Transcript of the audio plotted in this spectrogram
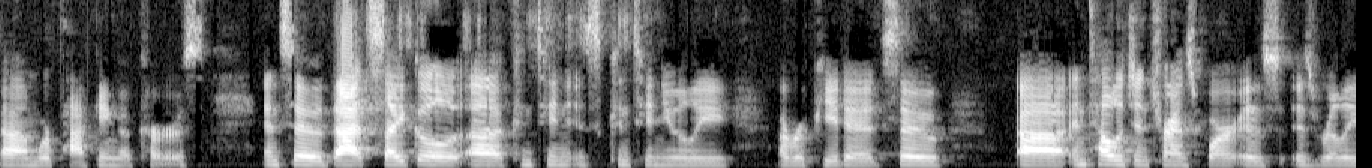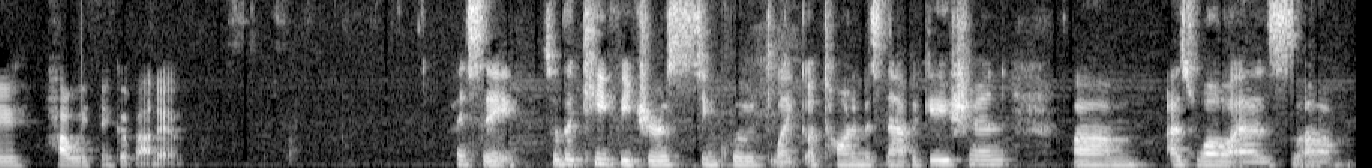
um, where packing occurs. And so that cycle uh, continues continually uh, repeated. So uh, intelligent transport is is really how we think about it. I see. So the key features include like autonomous navigation, um, as well as um,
